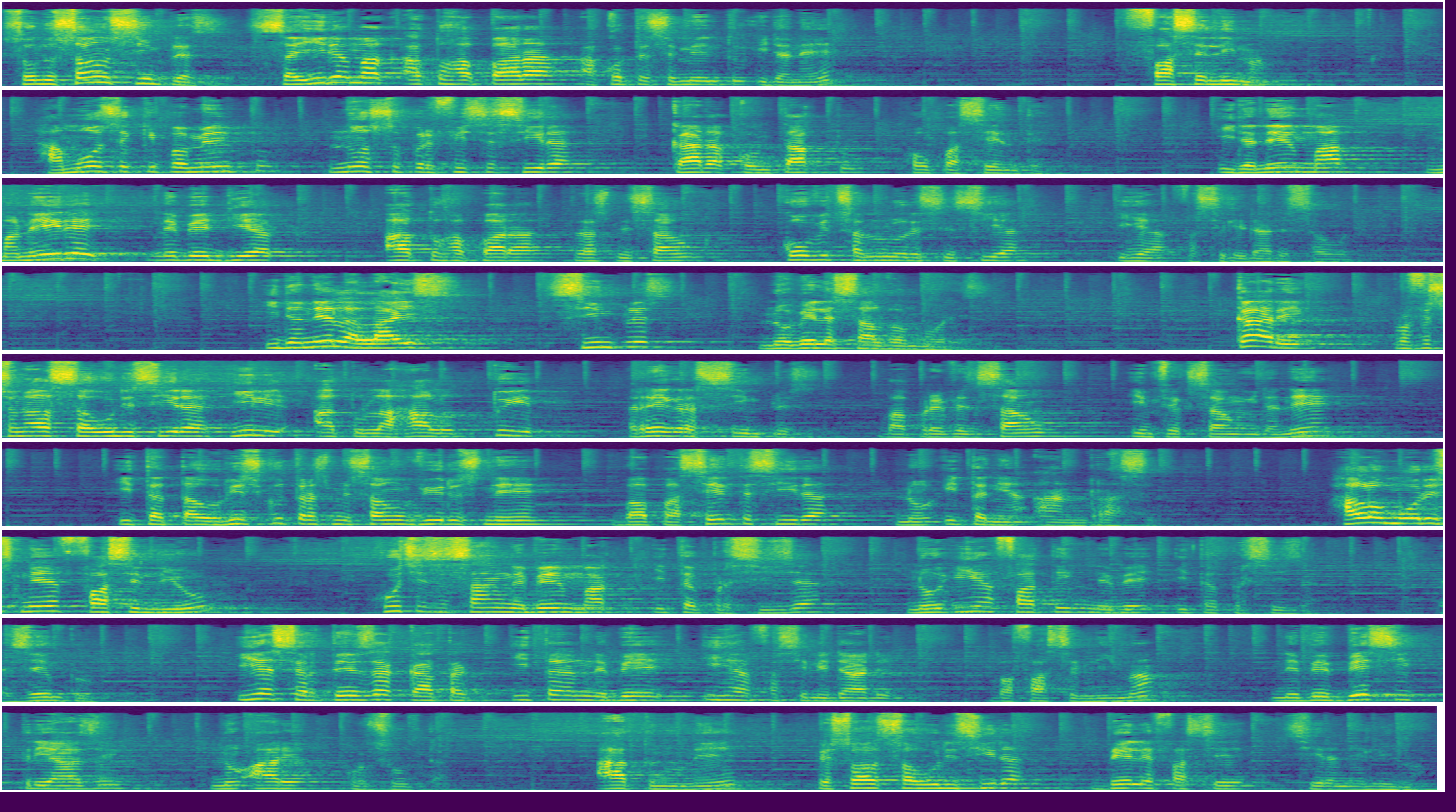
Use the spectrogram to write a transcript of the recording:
Solução simples, saída mak atu para acontecimento idane. Fase lima. Hamos equipamento no superfície sira cada contato com o paciente. E da maneira de dia ato para transmissão COVID-19 recensia e a facilidade de saúde. E da lais simples, novela salva mores. Cari, profissional de saúde sira hili atu lahalo tuir regras simples para prevenção infecção e dane e tatau risco transmissão vírus ne ba paciente sira no itania an rasi. Halo moris ne facilio, husi sasang nebe mak ita precisa, no ia fating nebe ita precisa. Exemplo, ia certeza kata ita nebe ia facilidade ba fase lima, nebe basic triagem no área consulta. Ato ne, pessoal saúde sira, bele fase sira ne lima.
